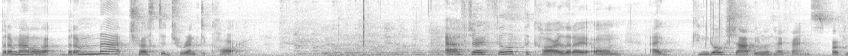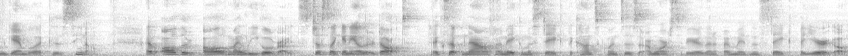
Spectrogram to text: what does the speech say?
but I'm not al- but I'm not trusted to rent a car. After I fill up the car that I own, I can go shopping with my friends or can gamble at casino. I have all, the, all of my legal rights, just like any other adult, except now if I make a mistake, the consequences are more severe than if I made the mistake a year ago.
